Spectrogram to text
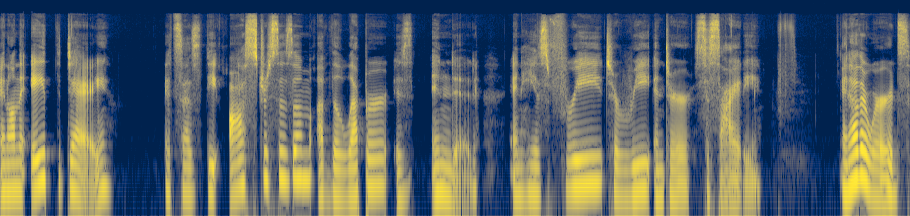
and on the eighth day, it says the ostracism of the leper is ended, and he is free to re-enter society. In other words,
